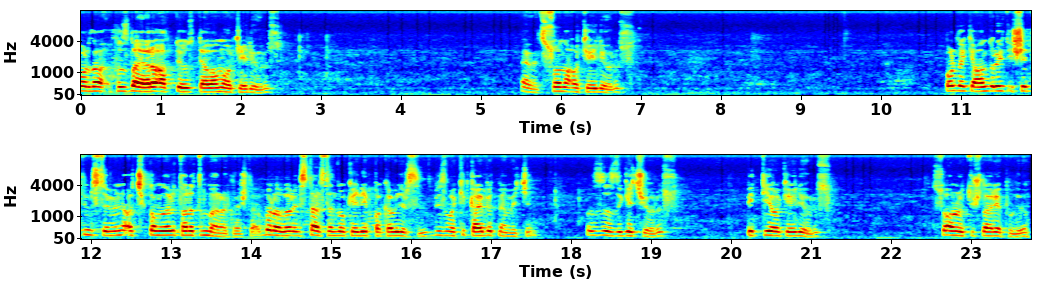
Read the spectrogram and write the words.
Burada hızlı ayarı atlıyoruz. Devamı okeyliyoruz. Evet, sona okeyliyoruz. Buradaki Android işletim sisteminin açıklamaları tanıtım var arkadaşlar. Buraları isterseniz okeyleyip bakabilirsiniz. Biz vakit kaybetmemek için hızlı hızlı geçiyoruz. Bittiği okeyliyoruz. Sonra tuşlar yapılıyor.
